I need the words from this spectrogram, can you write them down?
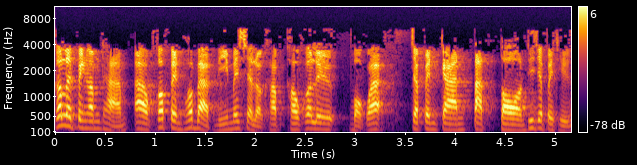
ก็เลยเป็นคำถามอ้าวก็เป็นเพราะแบบนี้ไม่ใช่เหรอครับเขาก็เลยบอกว่าจะเป็นการตัดตอนที่จะไปถึง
